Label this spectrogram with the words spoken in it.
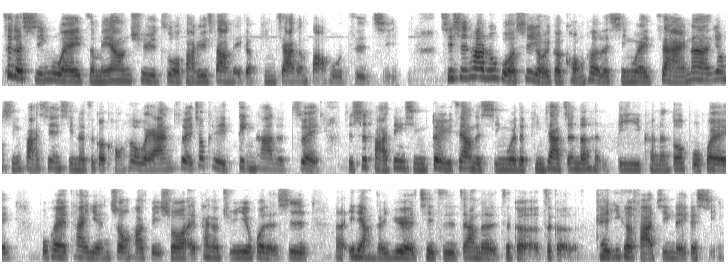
这个行为怎么样去做法律上的一个评价跟保护自己？其实他如果是有一个恐吓的行为在，那用刑法现行的这个恐吓为安罪就可以定他的罪，只是法定刑对于这样的行为的评价真的很低，可能都不会不会。太严重，好比说，哎，判个拘役或者是呃一两个月，其实这样的这个这个可以一颗罚金的一个刑，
